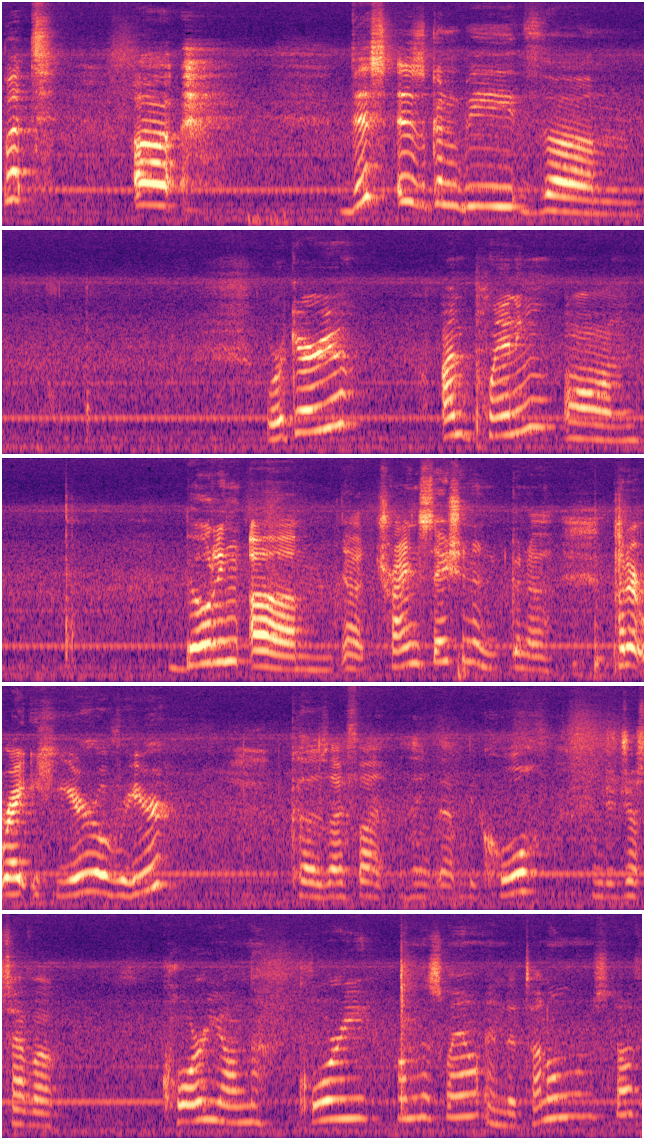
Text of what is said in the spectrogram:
but uh, this is going to be the um, work area. I'm planning on building um, a train station and gonna put it right here over here. Because I thought I think that would be cool. And to just have a quarry on the quarry on this layout and a tunnel and stuff.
